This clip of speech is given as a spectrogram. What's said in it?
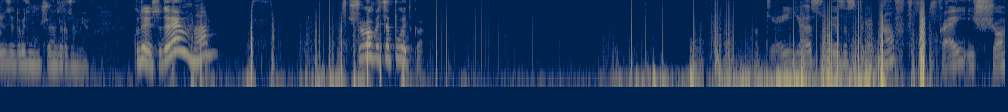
Щось я, друзі, нічого не зрозумів. Куди? Сюди? Да? Що робить ця плитка? Окей, я сюди застрибнув. Окей, і що?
